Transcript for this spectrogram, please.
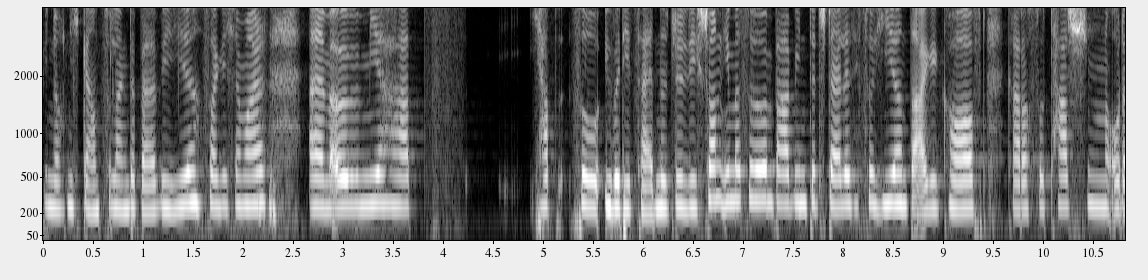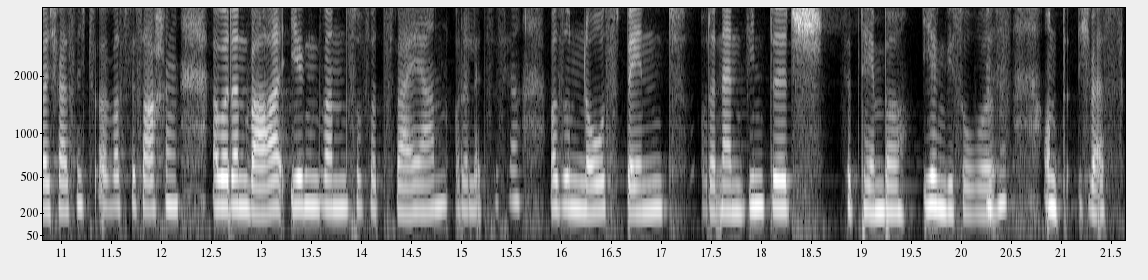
bin noch nicht ganz so lange dabei wie ihr, sage ich einmal. ähm, aber bei mir hat ich habe so über die Zeit natürlich schon immer so ein paar Vintage-Teile sich so hier und da gekauft, gerade auch so Taschen oder ich weiß nicht was für Sachen. Aber dann war irgendwann so vor zwei Jahren oder letztes Jahr, war so No Spend oder nein, Vintage September, irgendwie sowas. Mhm. Und ich weiß,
